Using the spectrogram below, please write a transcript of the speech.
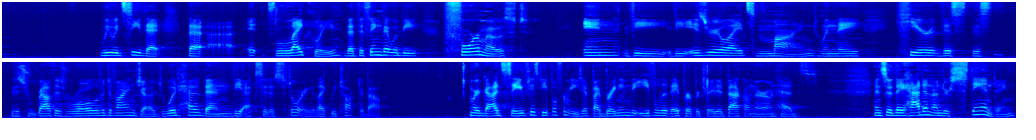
we would see that, that uh, it's likely that the thing that would be foremost in the, the Israelites' mind when they hear this, this, this, about this role of a divine judge would have been the Exodus story, like we talked about, where God saved his people from Egypt by bringing the evil that they perpetrated back on their own heads. And so they had an understanding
